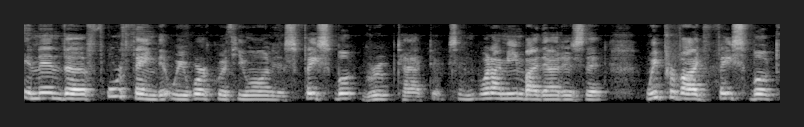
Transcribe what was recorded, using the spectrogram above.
and then the fourth thing that we work with you on is Facebook group tactics. And what I mean by that is that we provide Facebook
